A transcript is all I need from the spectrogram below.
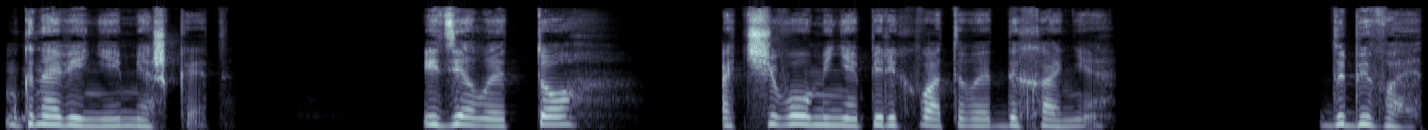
Мгновение мешкает. И делает то, от чего у меня перехватывает дыхание. Добивает.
